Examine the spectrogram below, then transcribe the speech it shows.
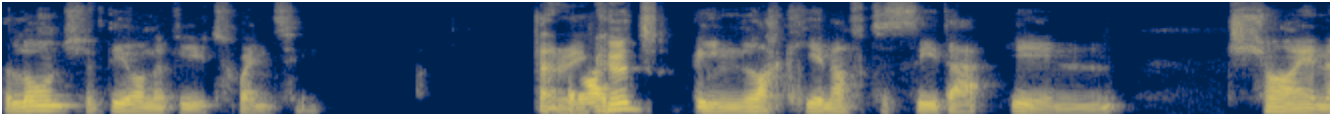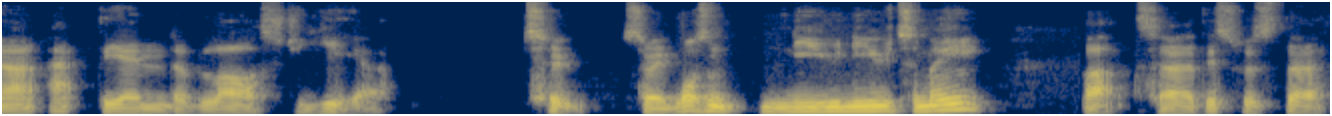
the launch of the Honor View 20. Very Right. good. Been lucky enough to see that in China at the end of last year too. So it wasn't new new to me, but uh, this was the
